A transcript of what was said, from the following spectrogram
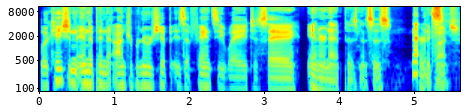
location independent entrepreneurship is a fancy way to say internet businesses, pretty much.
